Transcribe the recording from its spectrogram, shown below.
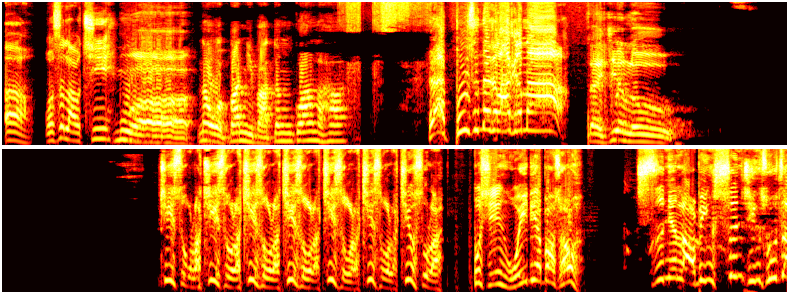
啊，我是老七。哇，那我帮你把灯关了哈。哎，不是那个拉根吗？再见喽。气死我了！气死我了！气死我了！气死我了！气死我了！气死我了！气死我了！不行，我一定要报仇！十年老兵申请出战。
